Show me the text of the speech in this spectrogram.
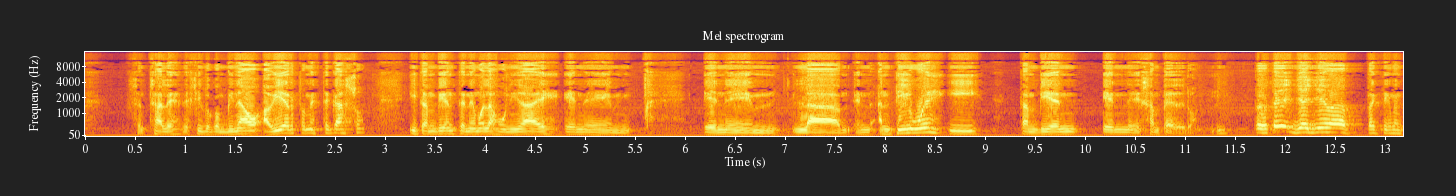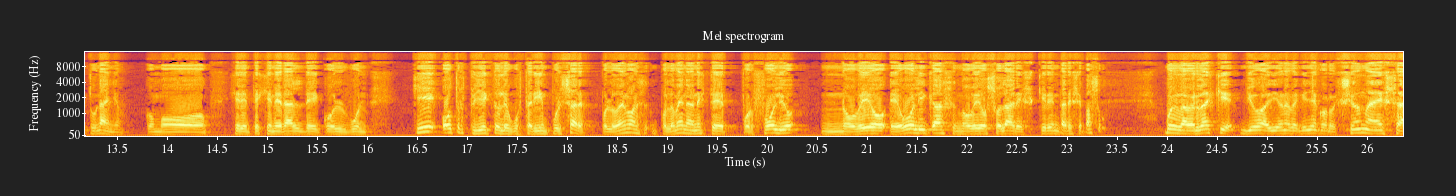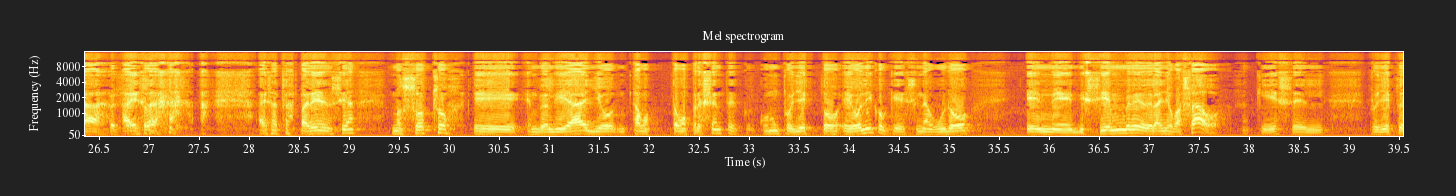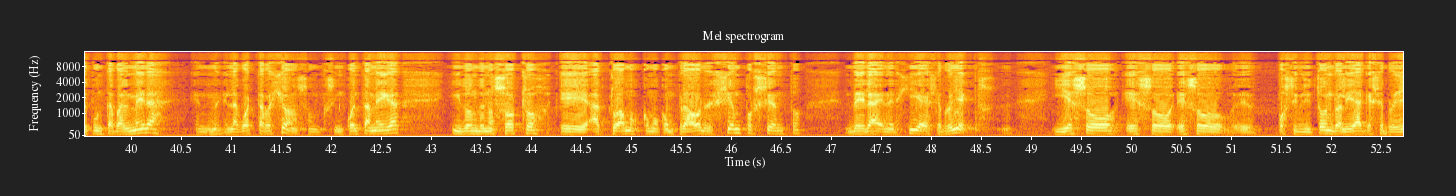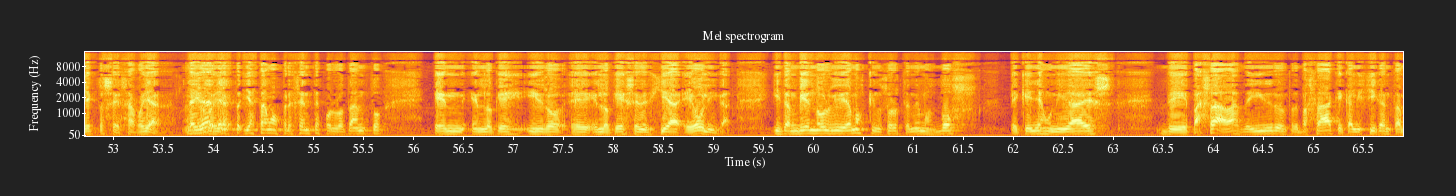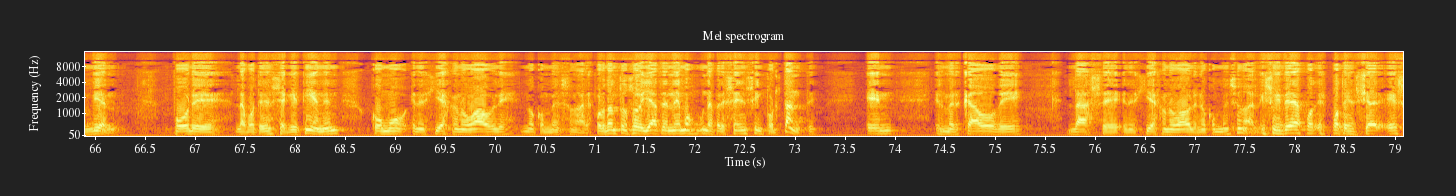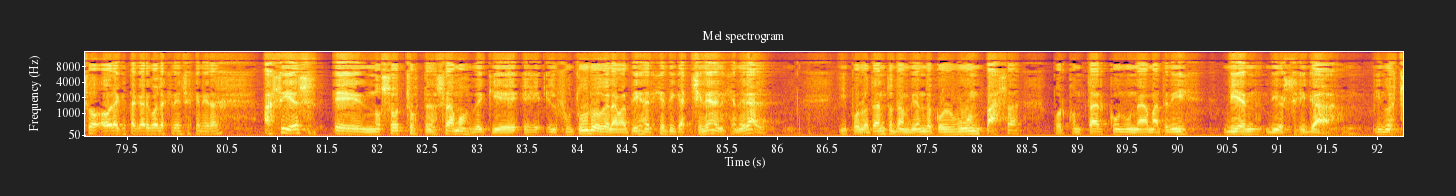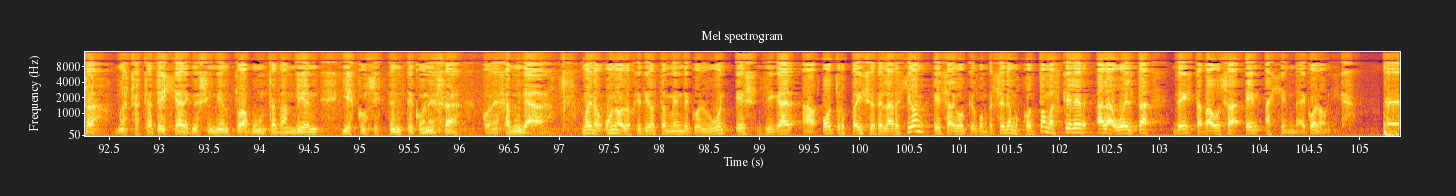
centrales de ciclo combinado abierto en este caso. Y también tenemos las unidades en, en, la, en Antilue y también en eh, San Pedro. Pero usted ya lleva prácticamente un año como gerente general de Colbún. ¿Qué otros proyectos le gustaría impulsar? Por lo, menos, por lo menos en este portfolio no veo eólicas, no veo solares. ¿Quieren dar ese paso? Bueno, la verdad es que yo haría una pequeña corrección a esa, a esa, a esa transparencia. Nosotros, eh, en realidad, yo estamos, estamos presentes con un proyecto eólico que se inauguró en eh, diciembre del año pasado, que es el proyecto de Punta Palmera en, en la cuarta región, son 50 megas y donde nosotros eh, actuamos como comprador del 100% de la energía de ese proyecto. Y eso, eso, eso eh, posibilitó en realidad que ese proyecto se desarrollara. La idea ya, ya, estamos presentes, por lo tanto, en, en lo que es hidro, eh, en lo que es energía eólica. Y también no olvidemos que nosotros tenemos dos pequeñas unidades de pasadas, de hidro de pasada, que califican también por eh, la potencia que tienen como energías renovables no convencionales. Por lo tanto, nosotros ya tenemos una presencia importante en el mercado de las eh, energías renovables no convencionales. ¿Y su idea es potenciar eso ahora que está a cargo de la gerencia general? Así es, eh, nosotros pensamos de que eh, el futuro de la matriz energética chilena en general, y por lo tanto también de Colbún pasa por contar con una matriz bien diversificada y nuestra nuestra estrategia de crecimiento apunta también y es consistente con esa con esa mirada. Bueno, uno de los objetivos también de Colbún es llegar a otros países de la región, es algo que conversaremos con Thomas Keller a la vuelta de esta pausa en Agenda Económica.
